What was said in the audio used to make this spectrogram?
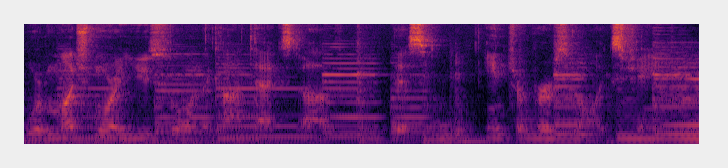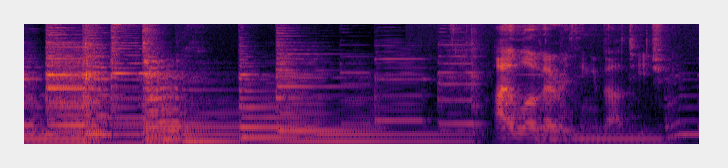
were much more useful in the context of this interpersonal exchange. I love everything about teaching.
